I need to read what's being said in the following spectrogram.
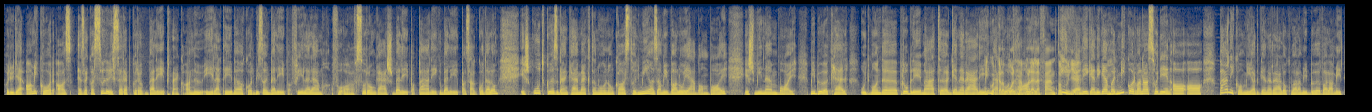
hogy ugye amikor az ezek a szülői szerepkörök belépnek a nő életébe, akkor bizony belép a félelem, a, a szorongás, belép a pánik, belép az aggodalom, és út közben kell megtanulnunk azt, hogy mi az, ami valójában baj, és mi nem baj. Miből kell úgymond problémát generálni. Mikor kell a bolhából elefántot, igen, ugye? Igen, igen, igen. Vagy mikor van az, hogy én a, a pánikom miatt generálok valamiből valamit.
